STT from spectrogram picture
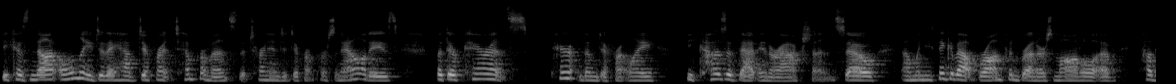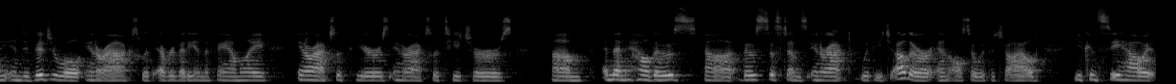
because not only do they have different temperaments that turn into different personalities, but their parents parent them differently because of that interaction. So um, when you think about Bronfenbrenner's model of how the individual interacts with everybody in the family, interacts with peers, interacts with teachers, um, and then how those uh, those systems interact with each other and also with the child, you can see how it,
